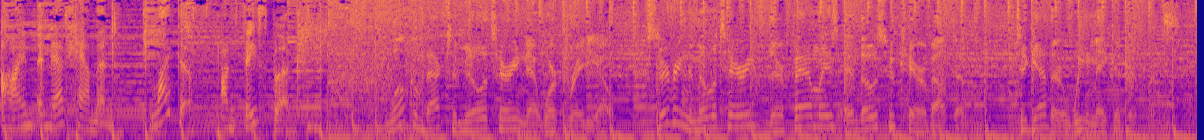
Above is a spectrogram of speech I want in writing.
I'm Annette Hammond. Like us on Facebook. Welcome back to Military Network Radio, serving the military, their families, and those who care about them. Together, we make a difference.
